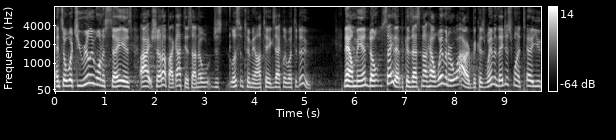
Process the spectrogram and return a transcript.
And so what you really want to say is, all right, shut up, I got this. I know, just listen to me, I'll tell you exactly what to do. Now, men, don't say that because that's not how women are wired. Because women, they just want to tell you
